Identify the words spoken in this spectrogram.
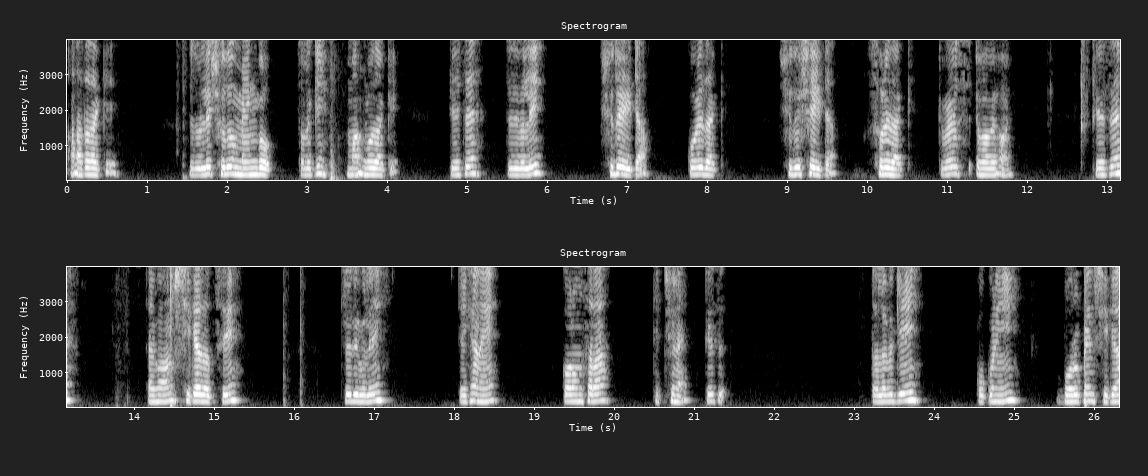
আনাতা থাকে যদি বলি, শুধু ম্যাঙ্গো, তাহলে কি? মাঙ্গো থাকে ঠিক আছে? যদি বলি, শুধু এইটা, করে থাকে শুধু সেইটা, সরে থাকে এবার এভাবে হয়। ঠিক আছে? এখন শিখা যাচ্ছি। যদি বলি, এখানে কলম ছাড়া কিচ্ছু নাই, ঠিক আছে? তাহলে কি? কোকনি বড় পেন শিখা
